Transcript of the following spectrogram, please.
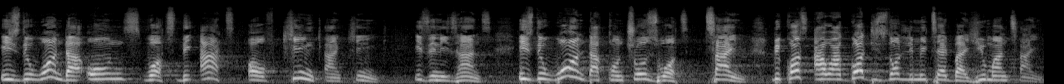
is the one that owns what? The art of king and king is in his hands. Is the one that controls what? Time. Because our God is not limited by human time.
